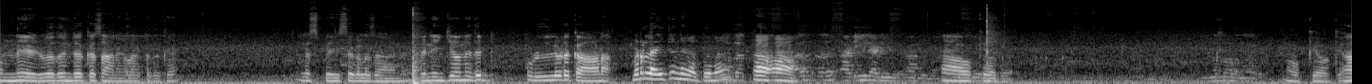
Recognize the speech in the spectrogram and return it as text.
ഒന്ന് എഴുപതിന്റെ ഒക്കെ സാധനങ്ങളാട്ടോ ഇതൊക്കെ. നല്ല സ്പേസ് ഒക്കെ ഉള്ള സാധനമാണ്. പിന്നെ എനിക്ക് തോന്നുന്നു ഇത് ഉള്ളിലൂടെ കാണാം. ഇവിടെ ലൈറ്റ് തന്നെ കത്തുന്ന? ആ ആ. ആ ഓക്കെ ഓക്കെ ഓക്കെ ഓക്കെ ആ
